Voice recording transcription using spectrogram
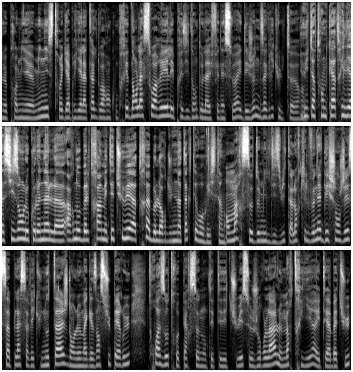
Le Premier ministre Gabriel Attal doit rencontrer dans la soirée les présidents de la FNSEA et des jeunes agriculteurs. 8h34, il y a six ans, le colonel Arnaud Beltrame était tué à Trèbes lors d'une attaque terroriste. En mars 2018, alors qu'il venait d'échanger sa place avec une otage dans le magasin Super U, trois autres personnes ont été tuées ce jour-là. Le meurtrier a été abattu.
